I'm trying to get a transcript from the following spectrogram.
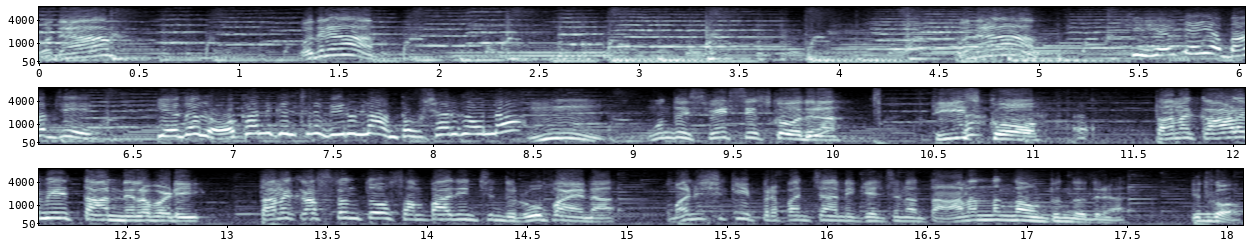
వదినా వదినా వదినా ఏమిటయ్యా బాబ్జీ ఏదో లోకానికి గెలిచిన వీరుల్లో అంత హుషారుగా ఉన్నా ముందు స్వీట్స్ తీసుకో వదినా తీసుకో. తన కాళ్ళ మీద తాను నిలబడి తన కష్టంతో సంపాదించింది రూపాయన మనిషికి ప్రపంచాన్ని గెలిచినంత ఆనందంగా ఉంటుంది వదినా ఇదిగో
